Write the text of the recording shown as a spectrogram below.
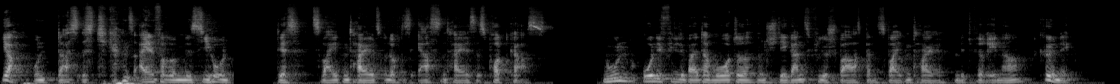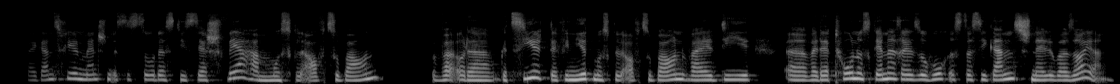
Ja, und das ist die ganz einfache Mission des zweiten Teils und auch des ersten Teils des Podcasts. Nun, ohne viele weitere Worte, wünsche ich dir ganz viel Spaß beim zweiten Teil mit Verena König. Bei ganz vielen Menschen ist es so, dass die es sehr schwer haben, Muskel aufzubauen oder gezielt definiert Muskel aufzubauen, weil die, äh, weil der Tonus generell so hoch ist, dass sie ganz schnell übersäuern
